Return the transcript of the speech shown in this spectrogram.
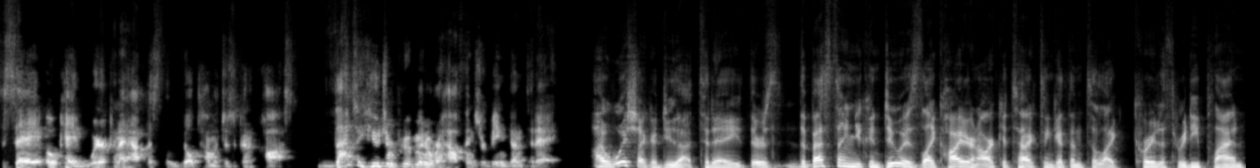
to say, okay, where can I have this thing built? How much is it going to cost? That's a huge improvement over how things are being done today. I wish I could do that today. There's the best thing you can do is like hire an architect and get them to like create a 3D plan,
